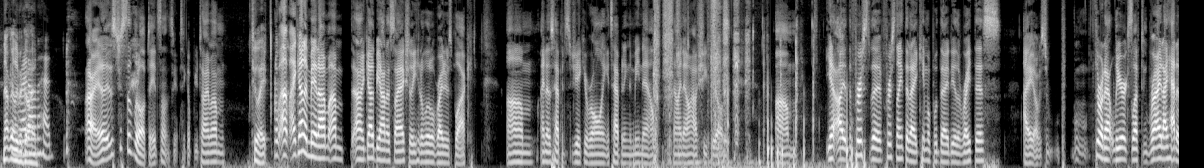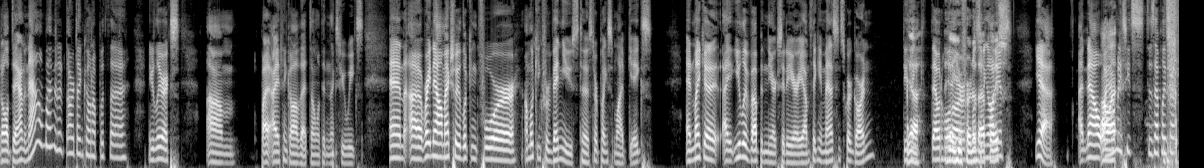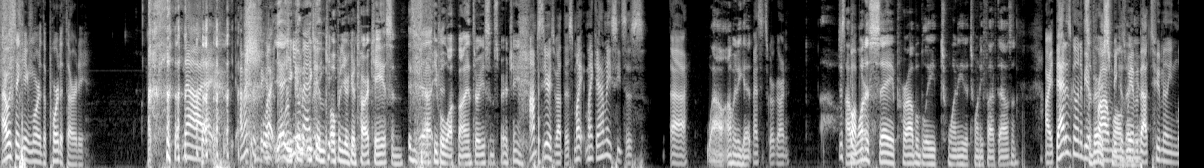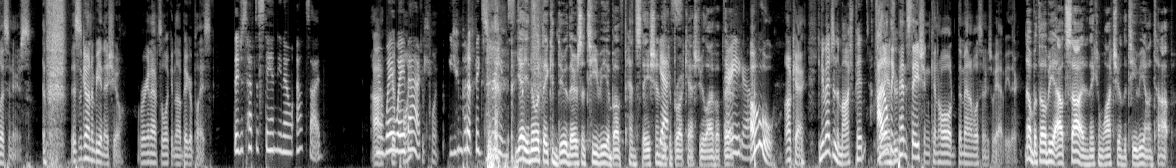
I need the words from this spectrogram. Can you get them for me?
Not really, but right go on ahead. ahead. All right, it's just a little update. It's not it's gonna take up your time. Um, Too late. I'm- I'm, I gotta admit, I'm, I'm, I gotta be honest. I actually hit a little writer's block. Um, I know this happens to J.K. Rowling. It's happening to me now. now I know how she feels. Um, yeah, I the first the first night that I came up with the idea to write this, I, I was throwing out lyrics left and right. I had it all down, and now I'm having a hard time coming up with uh, new lyrics. Um, but I think I'll have that done within the next few weeks. And uh, right now, I'm actually looking for I'm looking for venues to start playing some live gigs. And Micah, I, you live up in the New York City area. I'm thinking Madison Square Garden. Do you Yeah. think that would hold Yeah, our you've heard of that listening place? audience? Yeah. Uh, now, Oh, how I- many seats does that place have? I was thinking more the Port Authority. nah, I, I'm actually thinking. What? Yeah, Can you you can imagine- you can can- open your guitar case and Yeah. have people walk by and throw you some spare change. I'm serious about this, Mike. Mike, how many seats is uh, Wow, I'm gonna get. Madison Square Garden? Just I want to say probably twenty to twenty five thousand. All right, that is going to be It's a, a problem small because we have about two million listeners. This is going to be an issue. We're gonna have to look in a bigger place. They just have to stand, you know, outside. Ah, know, way, way point, back. You can put up big screens. Yeah, you know what they can do? There's a TV above Penn Station. Yes. They could broadcast you live up there. there you go. Oh, okay. Can you imagine the mosh pit? for I don't Andrew? think Penn Station can hold the amount of listeners we have either. No, but they'll be outside and they can watch you on the TV on top.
